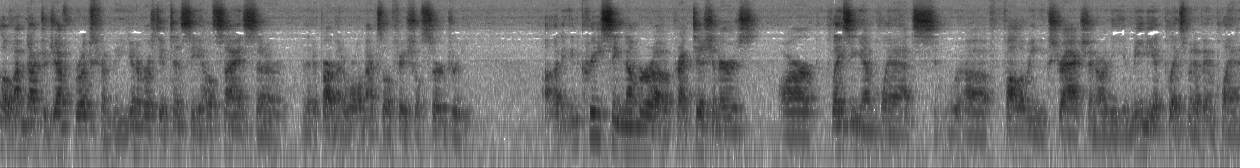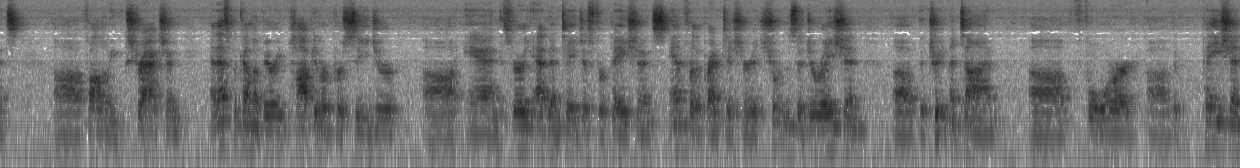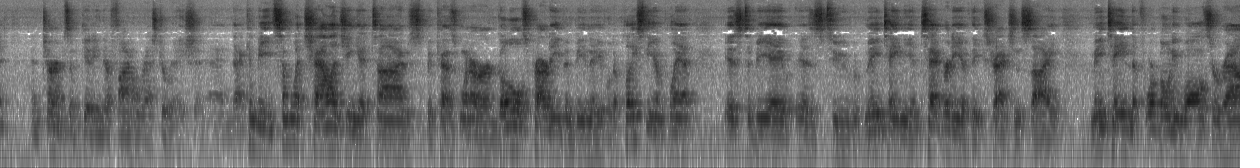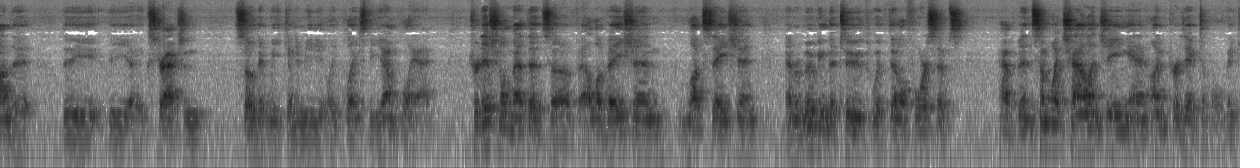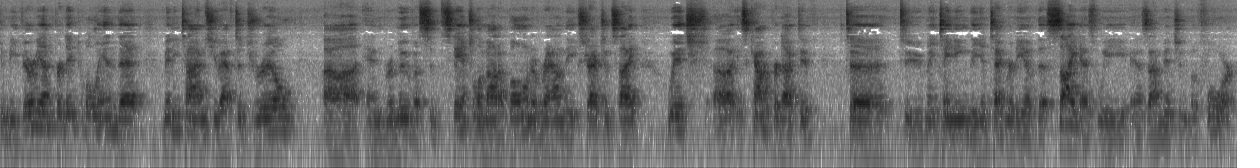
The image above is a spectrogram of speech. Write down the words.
Hello, I'm Dr. Jeff Brooks from the University of Tennessee Health Science Center in the Department of Oral Maxillofacial Surgery. Uh, an increasing number of practitioners are placing implants uh, following extraction or the immediate placement of implants uh, following extraction and that's become a very popular procedure uh, and it's very advantageous for patients and for the practitioner. It shortens the duration of the treatment time uh, for uh, the patient in terms of getting their final restoration. And that can be somewhat challenging at times because one of our goals prior to even being able to place the implant is to be able is to maintain the integrity of the extraction site, maintain the four bony walls around the the, the uh, extraction so that we can immediately place the implant. Traditional methods of elevation, luxation, and removing the tooth with dental forceps have been somewhat challenging and unpredictable. They can be very unpredictable in that many times you have to drill uh, and remove a substantial amount of bone around the extraction site, which uh, is counterproductive to, to maintaining the integrity of the site as we as I mentioned before.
